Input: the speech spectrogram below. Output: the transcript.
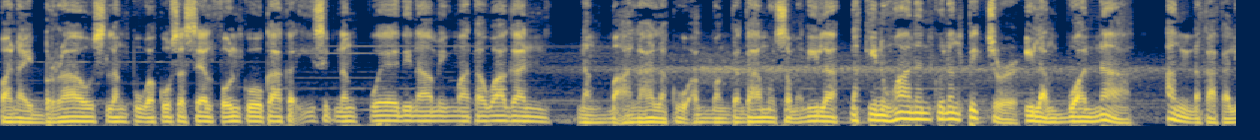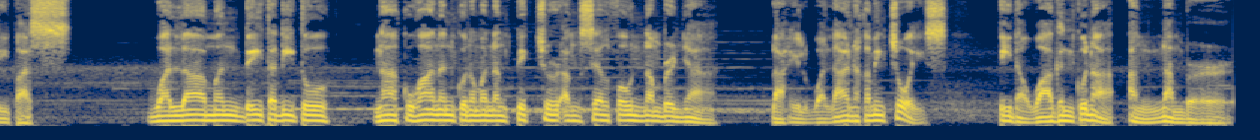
Panay browse lang po ako sa cellphone ko kakaisip ng pwede naming matawagan nang maalala ko ang manggagamot sa Manila na kinuhanan ko ng picture ilang buwan na ang nakakalipas. Wala man data dito, nakuhanan ko naman ng picture ang cellphone number niya. Dahil wala na kaming choice, tinawagan ko na ang number.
